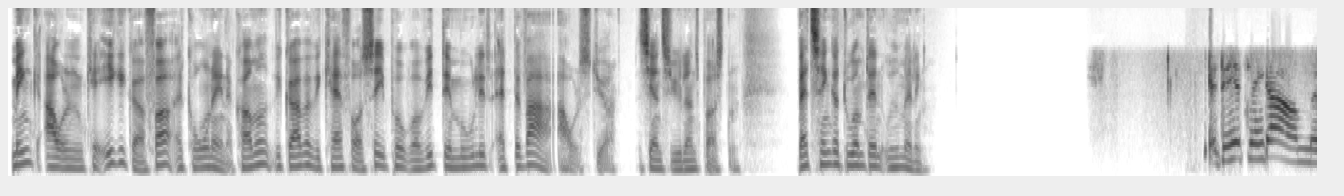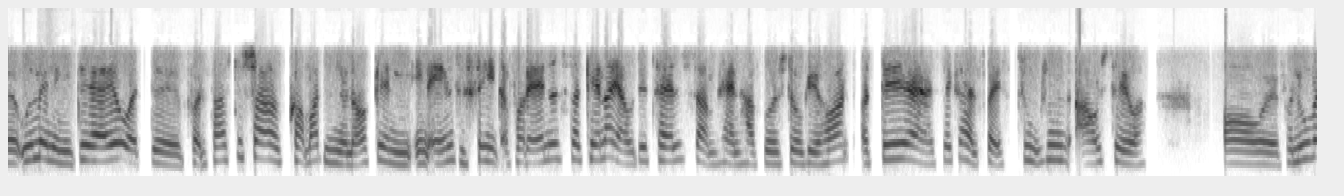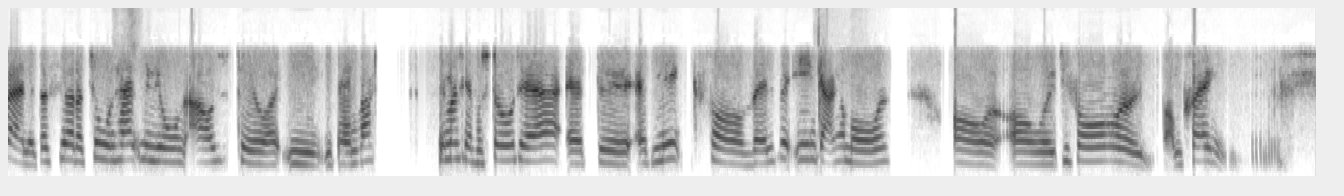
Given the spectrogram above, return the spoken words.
minkavlen kan ikke gøre for, at coronaen er kommet. Vi gør, hvad vi kan for at se på, hvorvidt det er muligt at bevare avlsdyr, siger han til Jyllandsposten. Hvad tænker du om den udmelding? Ja, det jeg tænker om øh, udmeldingen, det er jo, at øh, for det første, så kommer den jo nok en, en anelse sent, og for det andet, så kender jeg jo det tal, som han har fået stukket i hånd, og det er 56.000 afstæver. Og øh, for nuværende, der sidder der 2,5 millioner afstæver i, i Danmark. Det, man skal forstå, det er, at, øh, at mink får valpe en gang om året, og, og øh, de får øh, omkring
